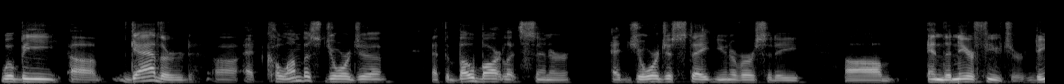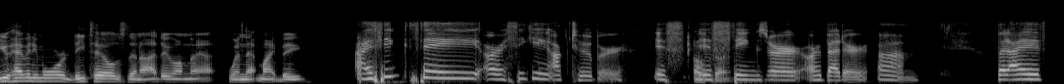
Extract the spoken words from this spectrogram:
will be uh, gathered uh, at Columbus, Georgia, at the Bo Bartlett Center at Georgia State University um, in the near future. Do you have any more details than I do on that? When that might be? I think they are thinking October if if things are are better. Um, but I've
